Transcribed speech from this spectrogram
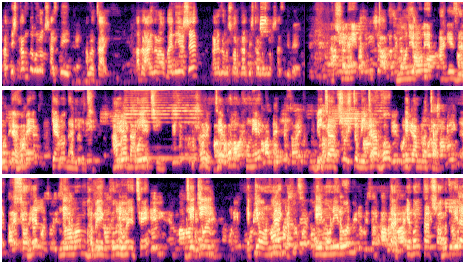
তার দৃষ্টান্তমূলক শাস্তি আমরা চাই। তাদের আইনের আওতায় নিয়ে এসে তাকে যেন সরকার দৃষ্টান্তমূলক শাস্তি দেয়। আসলে মনিরুলের আগে জানতে হবে কেন দাঁড়িয়েছি। আমরা দাঁড়িয়েছি। যে কোনো খুনের বিচার সুষ্ঠু বিচার হোক এটা আমরা চাই। সোহেল নির্মম ভাবে খুন হয়েছে। যেটি একটি অন্যায় কাজ। এই মনিরুল এবং তার সহযোগীরা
